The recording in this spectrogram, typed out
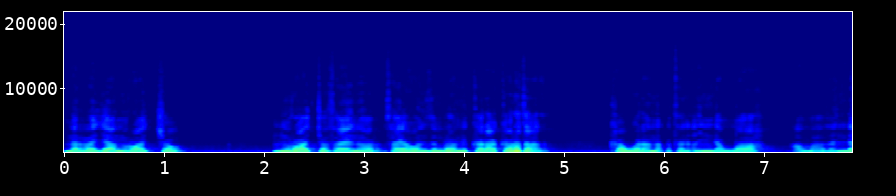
መረጃ ኑሯቸው ኑሯቸው ሳይኖር ሳይሆን ዝም ብለው የሚከራከሩት አለ። ከወረ መቅተን ዒንደላህ አላህ ዘንዳ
